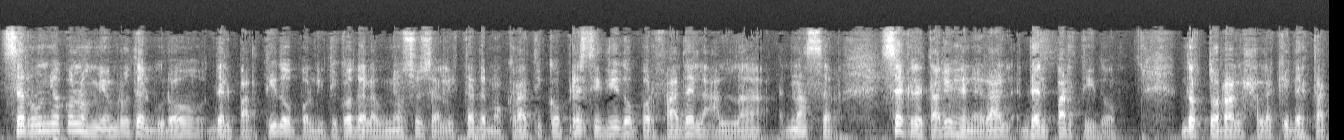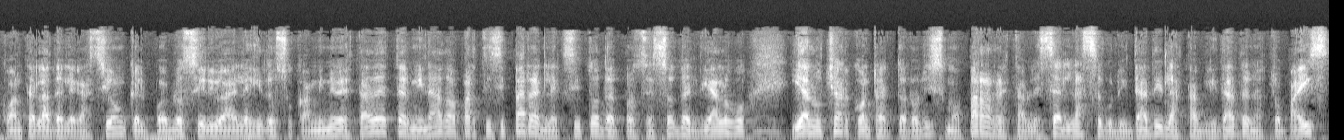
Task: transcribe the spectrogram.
se reunió con los miembros del buró del partido político de la Unión Socialista Democrático presidido por Fadel Allah Nasser, secretario general del partido. Doctor al-Halaki destacó ante la delegación que el pueblo sirio ha elegido su camino y está determinado a participar en el éxito del proceso del diálogo y a luchar contra el terrorismo para restablecer la seguridad y la estabilidad de nuestro país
